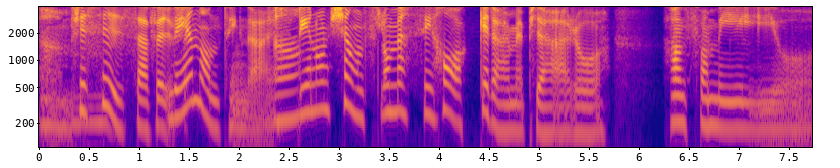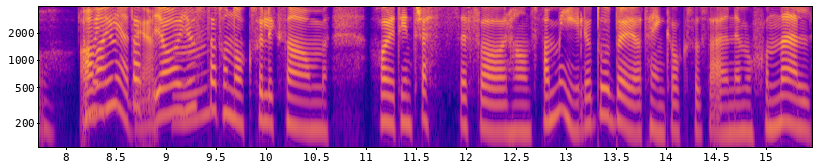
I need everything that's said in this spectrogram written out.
Um, precis. För, Det är någonting där. Ja. Det är någon känslomässig hake där med Pierre och hans familj och... Ja, Ja, just? Att, ja, Mm. just att hon också liksom har ett intresse för hans familj. Och då börjar jag tänka också så här, en emotionell...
